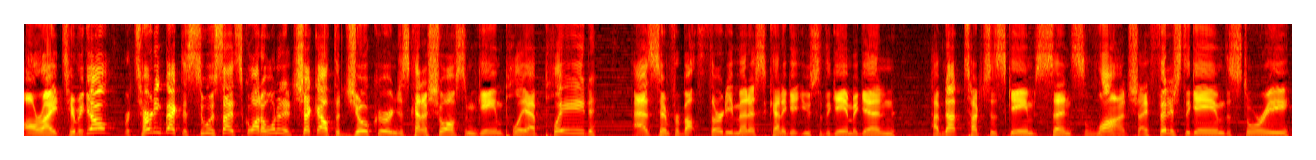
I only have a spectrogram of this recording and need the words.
All right, here we go. Returning back to Suicide Squad, I wanted to check out the Joker and just kind of show off some gameplay. I played as him for about 30 minutes to kind of get used to the game again. Have not touched this game since launch. I finished the game, the story,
